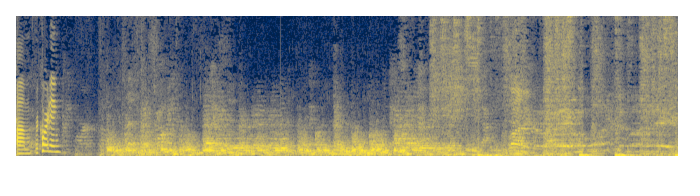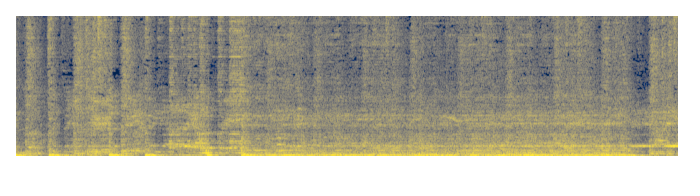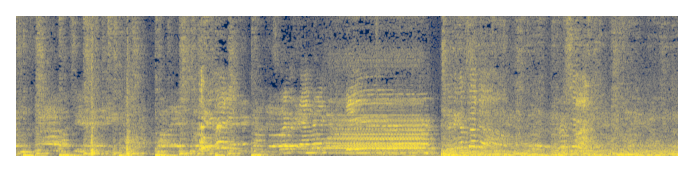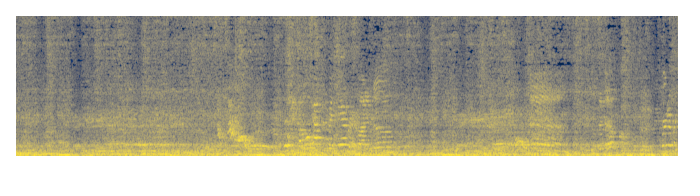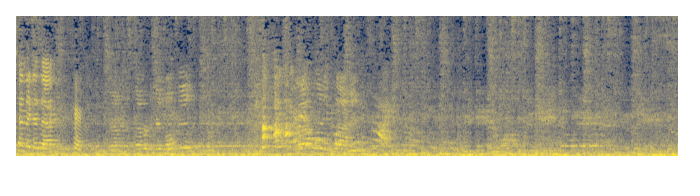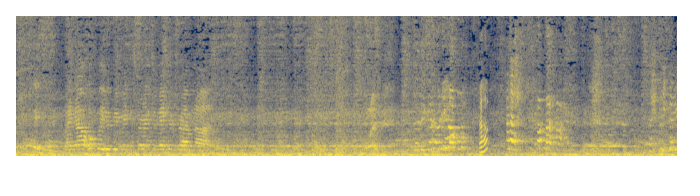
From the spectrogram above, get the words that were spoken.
Um, recording. said. Okay. Right now, hopefully you'll be starting to make your trap knot. What? Uh-huh.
